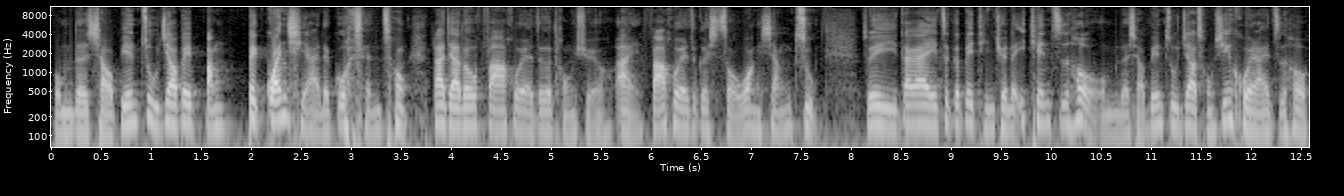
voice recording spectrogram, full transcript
我们的小编助教被绑被关起来的过程中，大家都发挥了这个同学爱，发挥了这个守望相助。所以大概这个被停权的一天之后，我们的小编助教重新回来之后，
